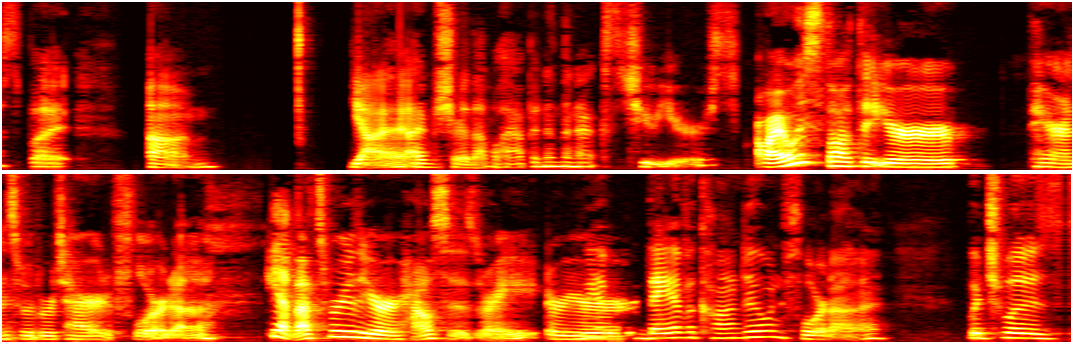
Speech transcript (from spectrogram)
us. But um yeah, I'm sure that will happen in the next two years. Oh, I always thought that your parents would retire to Florida. Yeah, that's where your house is, right? Or your have, they have a condo in Florida, which was.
